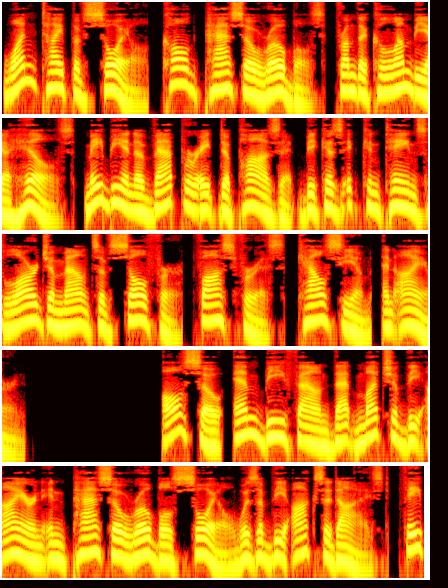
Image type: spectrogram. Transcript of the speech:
One type of soil, called Paso Robles, from the Columbia Hills, may be an evaporite deposit because it contains large amounts of sulfur, phosphorus, calcium, and iron. Also, MB found that much of the iron in Paso Robles soil was of the oxidized, Fe+++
